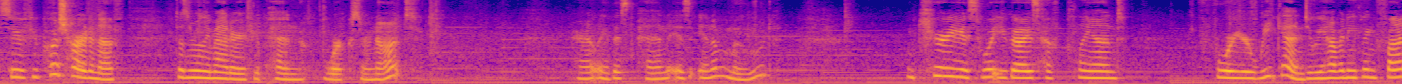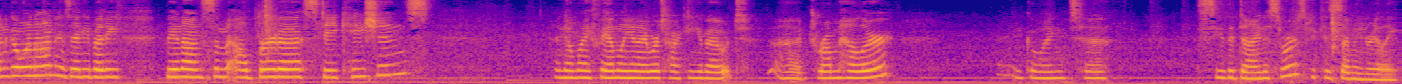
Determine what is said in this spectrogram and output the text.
So if you push hard enough, it doesn't really matter if your pen works or not. Apparently this pen is in a mood. I'm curious what you guys have planned for your weekend. Do we have anything fun going on? Has anybody been on some Alberta staycations. I know my family and I were talking about uh, Drumheller going to see the dinosaurs because, I mean, really,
